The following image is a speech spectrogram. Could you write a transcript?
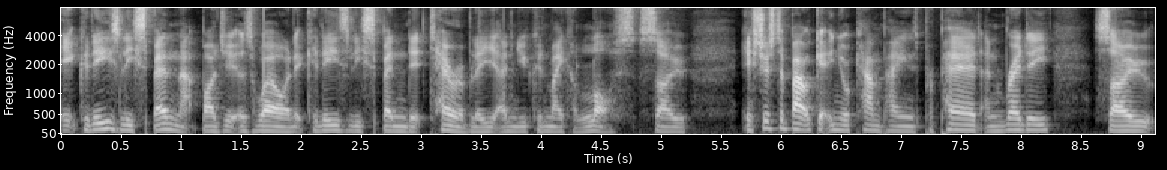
It could easily spend that budget as well, and it could easily spend it terribly, and you could make a loss. So it's just about getting your campaigns prepared and ready. So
